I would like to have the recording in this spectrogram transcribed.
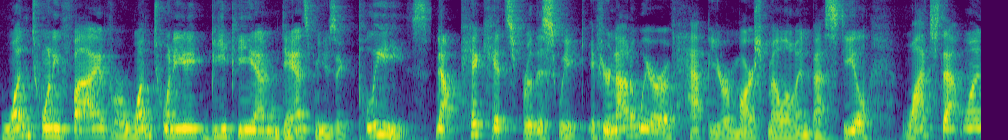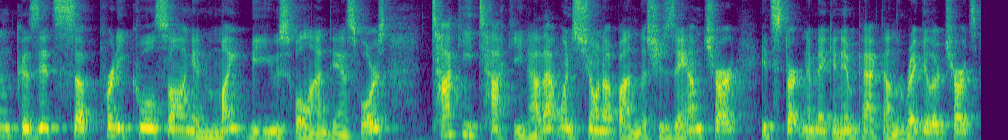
125 or 128 BPM dance music, please. Now, pick hits for this week. If you're not aware of Happier, Marshmello, and Bastille, watch that one because it's a pretty cool song and might be useful on dance floors. Taki Taki. Now that one's shown up on the Shazam chart. It's starting to make an impact on the regular charts.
